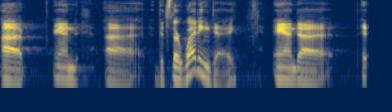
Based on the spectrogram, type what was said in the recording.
uh, and uh, it's their wedding day, and. Uh, it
